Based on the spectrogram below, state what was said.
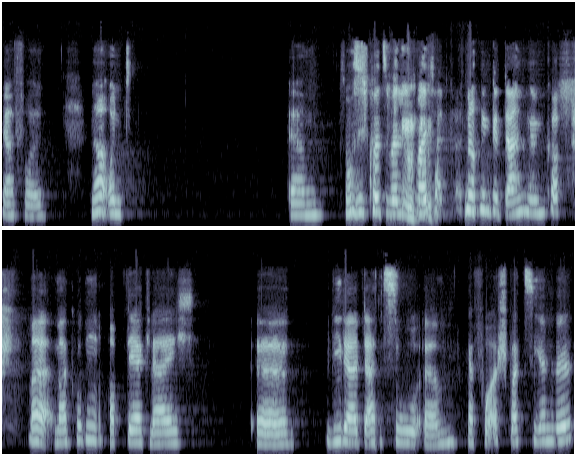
Ja, voll. Ne, und ähm, muss ich kurz überlegen, weil ich hatte gerade noch einen Gedanken im Kopf. Mal, mal gucken, ob der gleich äh, wieder dazu ähm, hervorspazieren will.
